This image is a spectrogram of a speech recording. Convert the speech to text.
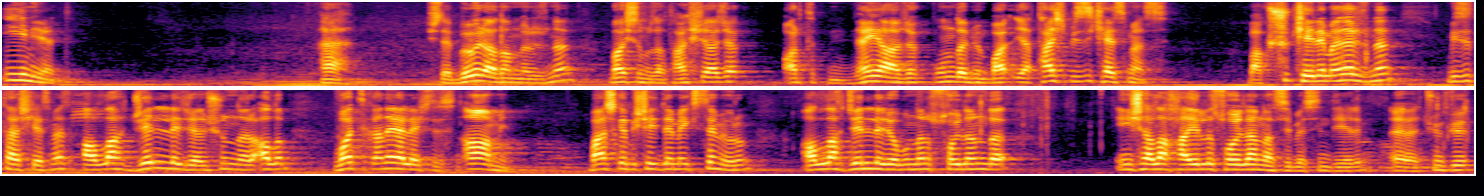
İyi niyet. He. İşte böyle adamlar yüzünden başımıza taş yağacak. Artık ne yağacak onu da bir ya taş bizi kesmez. Bak şu kelimeler yüzünden bizi taş kesmez. Allah Celle Celle şunları alıp Vatikan'a yerleştirsin. Amin. Başka bir şey demek istemiyorum. Allah Celle Celle bunların soylarını da İnşallah hayırlı soylar nasip etsin diyelim. Evet çünkü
